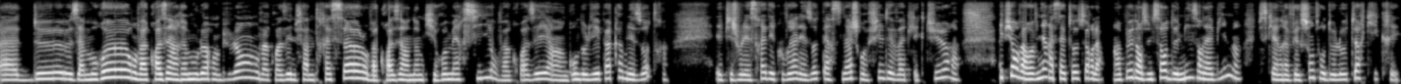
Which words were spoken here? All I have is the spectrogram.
euh, deux amoureux, on va croiser un rémouleur ambulant, on va croiser une femme très seule, on va croiser un homme qui remercie, on va croiser un gondolier pas comme les autres. Et puis je vous laisserai découvrir les autres personnages au fil de votre lecture. Et puis on va revenir à cet auteur-là, un peu dans une sorte de mise en abîme, puisqu'il y a une réflexion autour de l'auteur qui crée.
